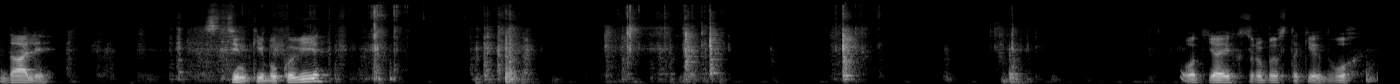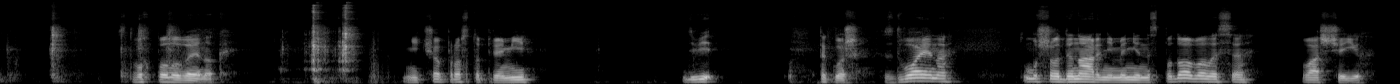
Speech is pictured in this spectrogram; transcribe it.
Далі стінки бокові. От я їх зробив з таких двох, з двох половинок. Нічого, просто прямі. Дві також здвоєна, тому що одинарні мені не сподобалися. Важче їх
